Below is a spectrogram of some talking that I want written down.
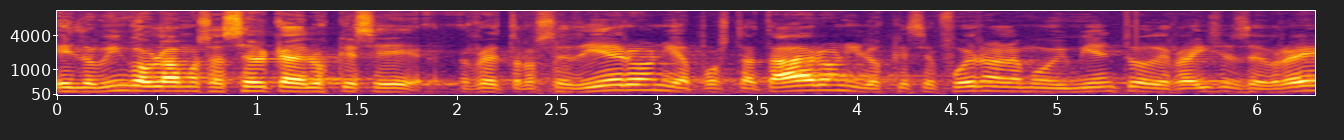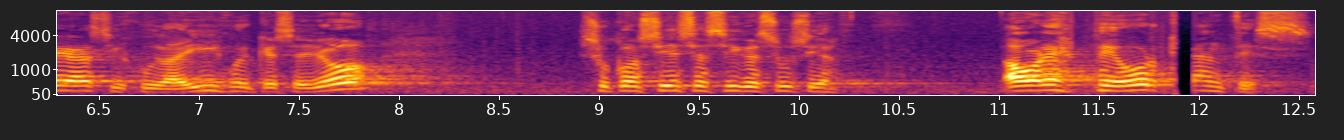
El domingo hablamos acerca de los que se retrocedieron y apostataron y los que se fueron al movimiento de raíces hebreas y judaísmo y qué sé yo. Su conciencia sigue sucia. Ahora es peor que antes.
